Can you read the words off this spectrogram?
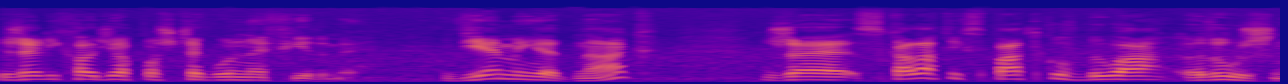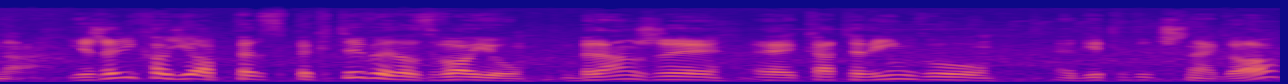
jeżeli chodzi o poszczególne firmy. Wiemy jednak, że skala tych spadków była różna. Jeżeli chodzi o perspektywy rozwoju branży e, cateringu dietetycznego,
